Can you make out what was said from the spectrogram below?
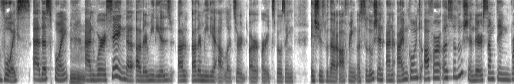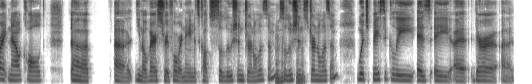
voice at this point, mm. and we're saying that other media's uh, other media outlets are, are are exposing issues without offering a solution. And i'm going to offer a solution. There's something right now called uh uh, you know, very straightforward name. It's called Solution Journalism, mm-hmm, Solutions mm-hmm. Journalism, which basically is a, uh, they're a,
